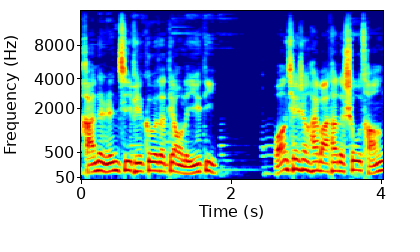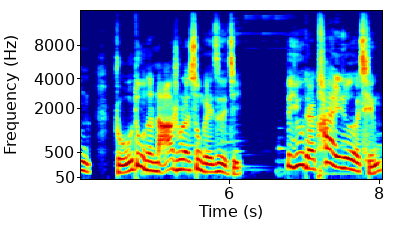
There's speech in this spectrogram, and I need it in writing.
喊得人鸡皮疙瘩掉了一地。王先生还把他的收藏主动的拿出来送给自己，这有点太热情，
